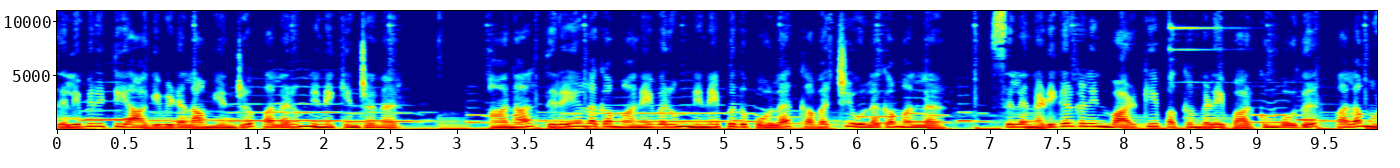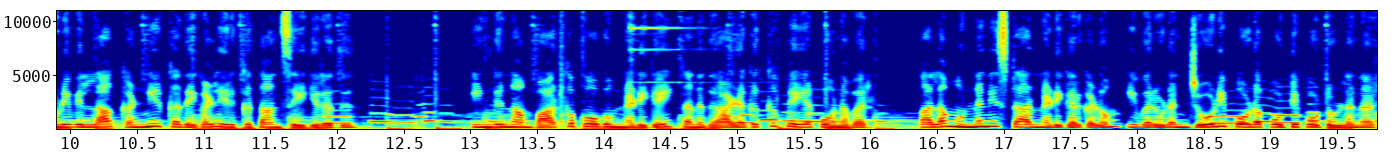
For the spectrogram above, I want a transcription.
செலிபிரிட்டி ஆகிவிடலாம் என்று பலரும் நினைக்கின்றனர். ஆனால் திரையுலகம் அனைவரும் நினைப்பது போல கவர்ச்சி உலகம் அல்ல. சில நடிகர்களின் வாழ்க்கை பக்கங்களை பார்க்கும்போது பல முடிவில்லா கண்ணீர் கதைகள் இருக்கத்தான் செய்கிறது. இங்கு நாம் பார்க்க போகும் நடிகை தனது அழகுக்கு பெயர் போனவர். பல முன்னணி ஸ்டார் நடிகர்களும் இவருடன் ஜோடி போட போட்டி போட்டுள்ளனர்.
